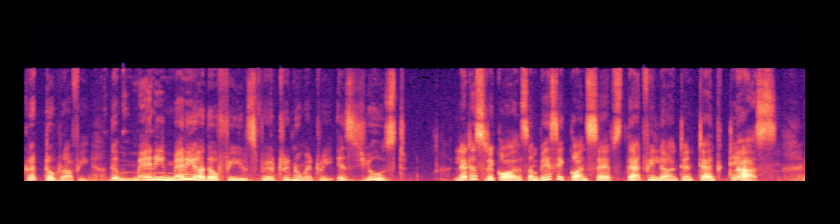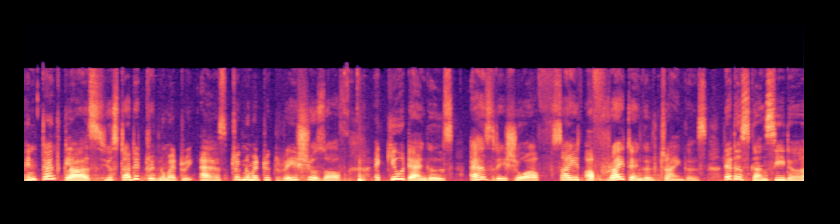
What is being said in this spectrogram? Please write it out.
cryptography. There are many, many other fields where trigonometry is used. Let us recall some basic concepts that we learnt in 10th class. In 10th class, you studied trigonometry as trigonometric ratios of acute angles as ratio of side of right angle triangles. Let us consider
